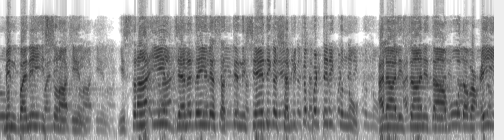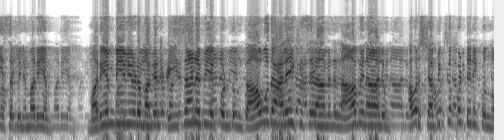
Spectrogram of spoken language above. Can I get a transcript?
മിൻ ബനി ഇസ്രായേൽ. ഇസ്രായേൽ ജനതയിലെ സത്യനിഷേധികൾ ശപിക്കപ്പെട്ടിരിക്കുന്നു. അലാ ലിസാനി ദാവൂദ മറിയം. മറിയം ബീവിയുടെ മകൻ ഈസാ നബിയെ കൊണ്ടും ദാവൂദ് അലൈഹിസ്സലാമിന്റെ നാവിനാലും അവർ ശപിക്കപ്പെട്ടിരിക്കുന്നു.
